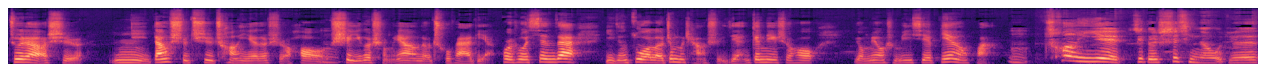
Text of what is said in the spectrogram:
朱莉老师，你当时去创业的时候是一个什么样的出发点？或者说现在已经做了这么长时间，跟那时候有没有什么一些变化？嗯，创业这个事情呢，我觉得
